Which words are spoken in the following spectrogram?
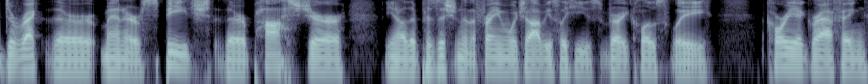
direct their manner of speech, their posture, you know, their position in the frame, which obviously he's very closely choreographing.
